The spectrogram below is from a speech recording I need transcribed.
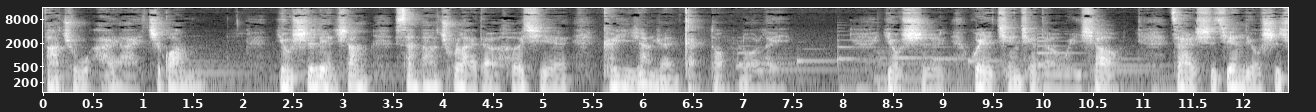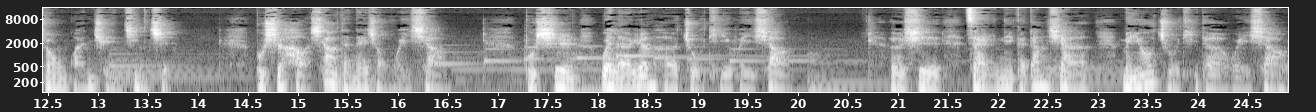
发出皑皑之光，有时脸上散发出来的和谐，可以让人感动落泪。有时会浅浅的微笑，在时间流逝中完全静止，不是好笑的那种微笑，不是为了任何主题微笑，而是在那个当下没有主题的微笑。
